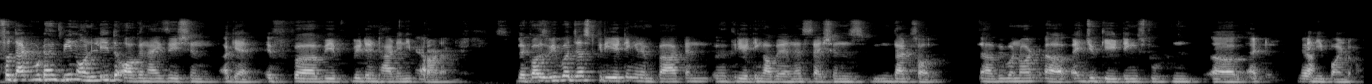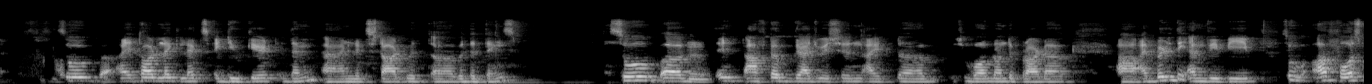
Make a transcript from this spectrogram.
so that would have been only the organization again if uh, we we didn't had any Yeah. product because we were just creating an impact and uh, creating awareness sessions that's all uh, we were not uh, educating students uh, at Yeah. any point of time so i thought like let's educate them and let's start with uh, with the things so Mm. in, after graduation i uh, worked on the product uh, i built the mvp so our first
